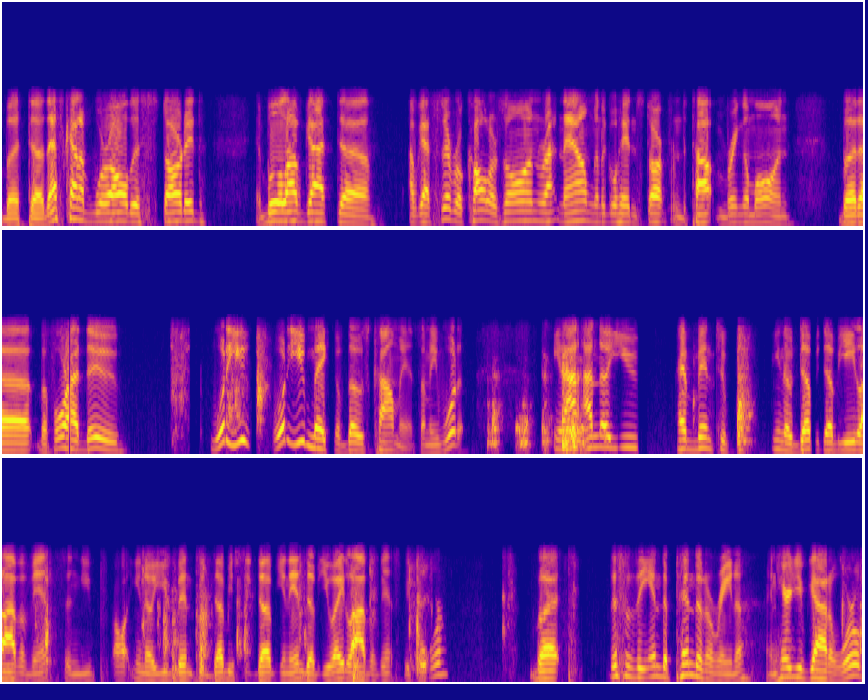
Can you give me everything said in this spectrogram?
but uh, that's kind of where all this started. And Bull, I've got uh, I've got several callers on right now. I'm going to go ahead and start from the top and bring them on. But uh, before I do, what do you what do you make of those comments? I mean, what you know, I, I know you have been to you know WWE live events, and you you know you've been to WCW and NWA live events before, but this is the independent arena, and here you've got a world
